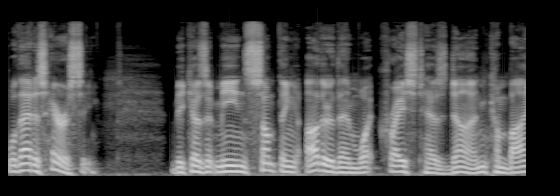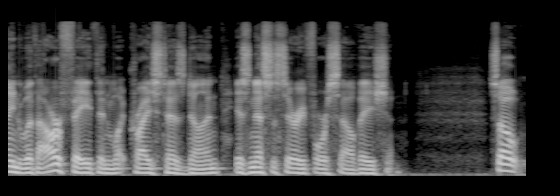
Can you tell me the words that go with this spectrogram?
Well, that is heresy because it means something other than what Christ has done, combined with our faith in what Christ has done, is necessary for salvation. So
